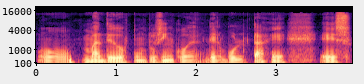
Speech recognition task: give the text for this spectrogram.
o más de 2.5 del voltaje es,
